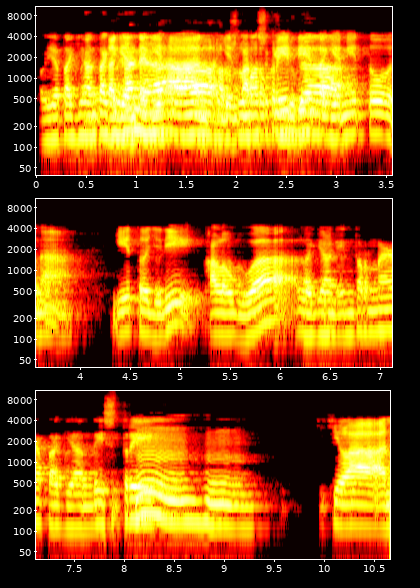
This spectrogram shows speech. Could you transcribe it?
Oh iya tagihan-tagihan ya. tagihan-tagihan Ah, tagihan harus lu kartu masukin kredit juga. tagihan itu nah gitu jadi kalau gua Tagihan internet, tagihan listrik. Hmm, hmm. cicilan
